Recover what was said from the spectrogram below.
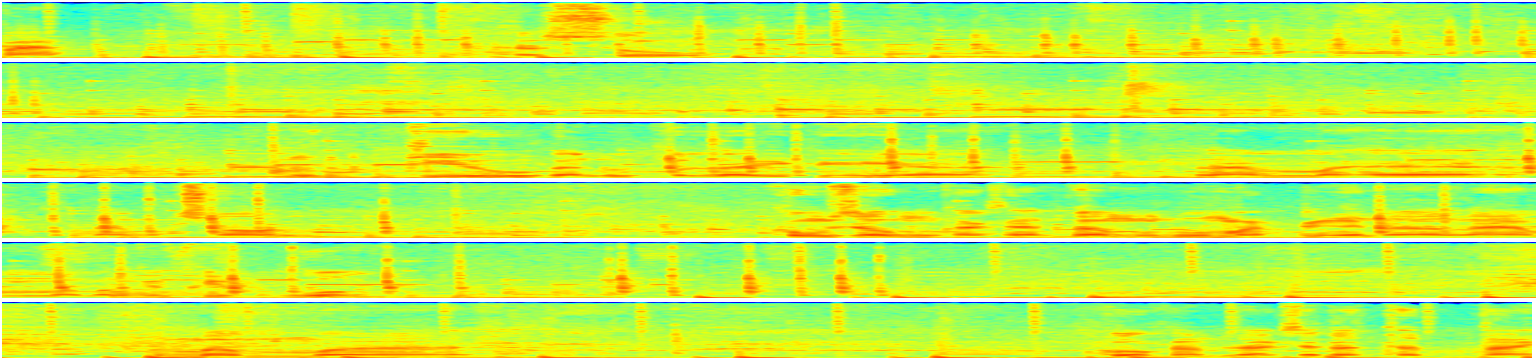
pad cao su. Nút cả nút play thì à, làm à, làm tròn. Không giống các sản phẩm của Numax thì người ta làm bằng cái phím vuông. Mâm à, có cảm giác rất là thật tay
